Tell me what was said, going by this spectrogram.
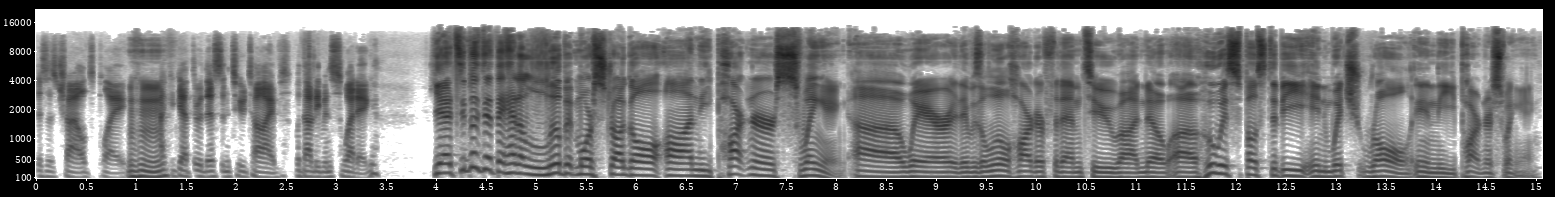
this is child's play. Mhm. I could get through this in two times without even sweating. Yeah, it seems like that they had a little bit more struggle on the partner swinging, uh, where it was a little harder for them to uh, know uh, who is supposed to be in which role in the partner swinging.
